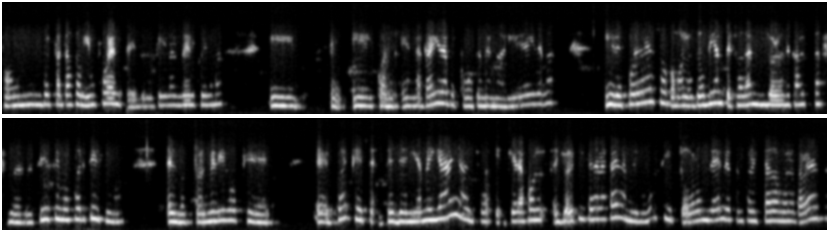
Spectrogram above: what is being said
fue un descatazo bien fuerte, tuve que ir al médico y demás. Y, y cuando, en la caída, pues como que me mareé y demás. Y después de eso, como a los dos días empezó a dar un dolor de cabeza fuertísimo, fuertísimo. El doctor me dijo que, eh, pues que tenía migraña, yo, que era por, yo le expliqué de la caída, me dijo, no, si todos los nervios están conectados con la cabeza.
